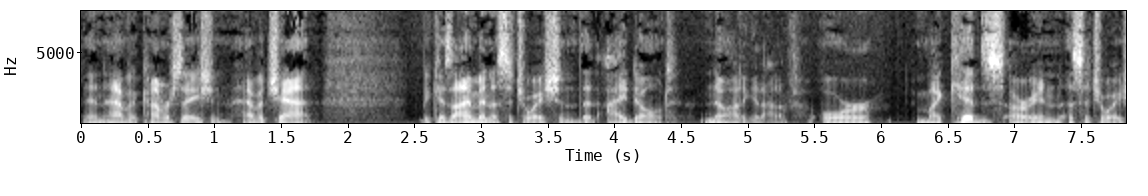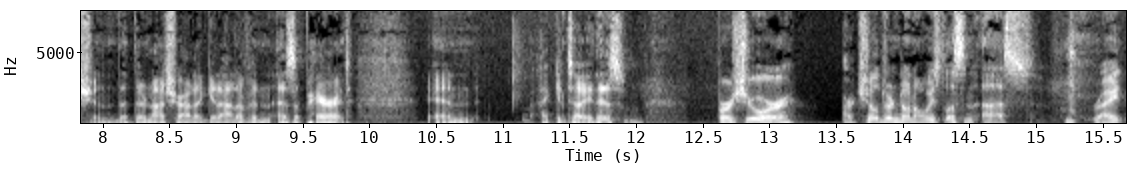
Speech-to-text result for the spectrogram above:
and have a conversation, have a chat, because I'm in a situation that I don't know how to get out of, or my kids are in a situation that they're not sure how to get out of. And as a parent, and I can tell you this for sure, our children don't always listen to us, right?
